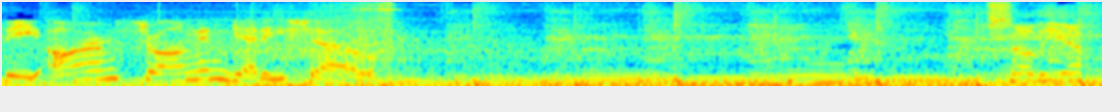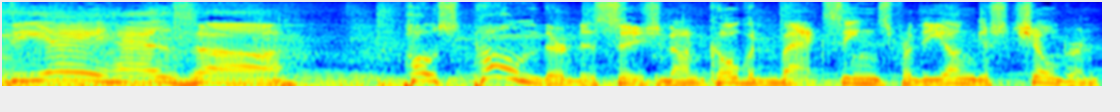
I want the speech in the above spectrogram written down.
The Armstrong and Getty Show. So the FDA has uh, postponed their decision on COVID vaccines for the youngest children.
